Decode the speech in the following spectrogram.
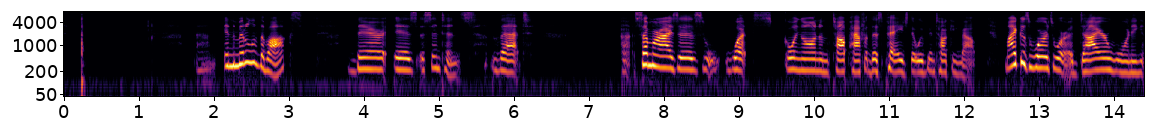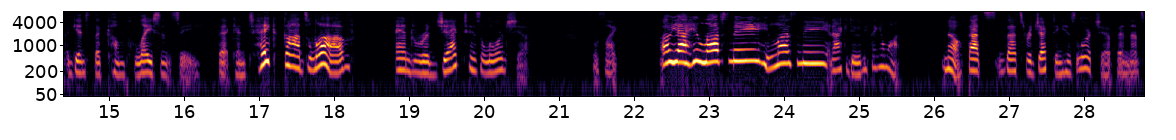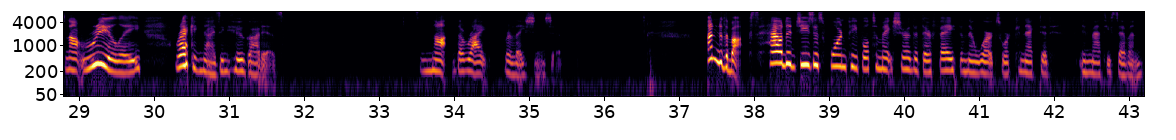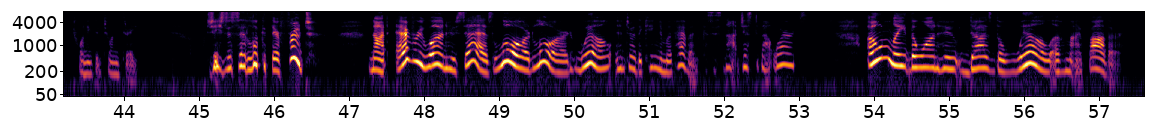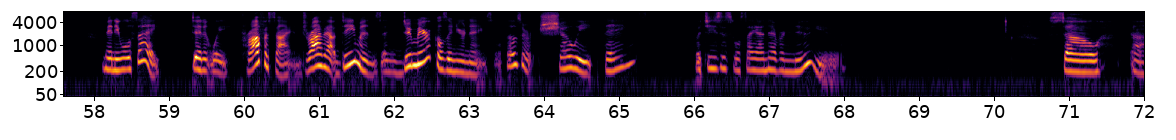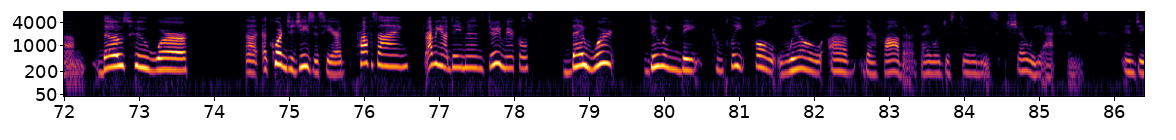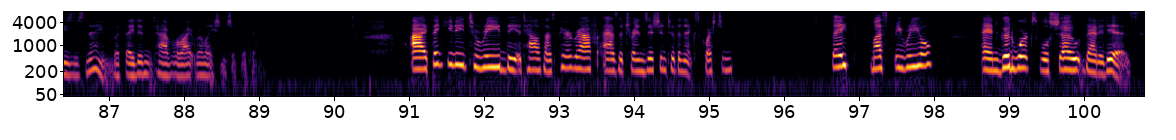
Um, in the middle of the box, there is a sentence that uh, summarizes what's going on in the top half of this page that we've been talking about. Micah's words were a dire warning against the complacency that can take God's love and reject his lordship. So it's like, oh yeah, he loves me, he loves me, and I can do anything I want. No, that's that's rejecting his lordship and that's not really recognizing who God is not the right relationship. Under the box, how did Jesus warn people to make sure that their faith and their works were connected in Matthew 7 20 through 23? Jesus said, Look at their fruit. Not everyone who says, Lord, Lord, will enter the kingdom of heaven, because it's not just about words. Only the one who does the will of my Father. Many will say, didn't we prophesy and drive out demons and do miracles in your names? Well, those are showy things. But Jesus will say, I never knew you. So, um, those who were, uh, according to Jesus here, prophesying, driving out demons, doing miracles, they weren't doing the complete full will of their Father. They were just doing these showy actions in Jesus' name, but they didn't have a right relationship with Him. I think you need to read the italicized paragraph as a transition to the next question. Faith must be real, and good works will show that it is.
